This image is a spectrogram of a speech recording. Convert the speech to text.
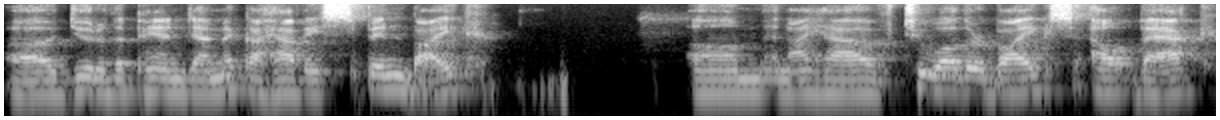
uh, due to the pandemic, I have a spin bike, um, and I have two other bikes out back.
